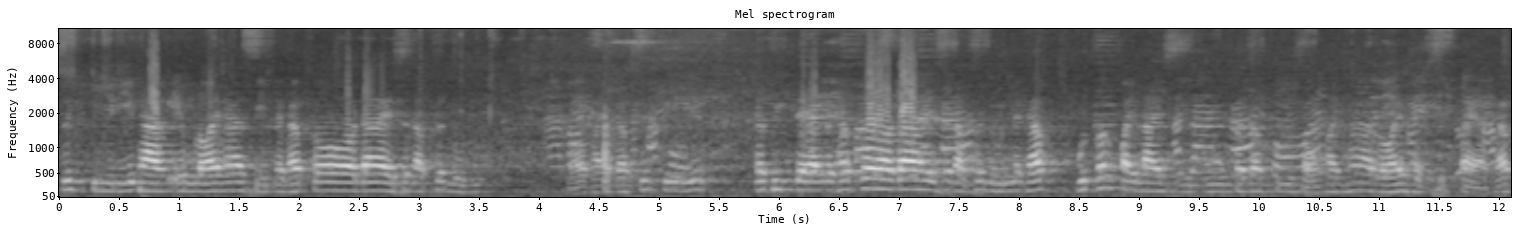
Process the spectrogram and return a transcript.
ซึ่งปีนี้ทาง M150 นะครับก็ได้สนับสนุนขออภัยครับซึ่งปีนี้กระทิงแดงนะครับก็ได้สนับสนุนนะครับ บุญบั้งไฟลายสีภูมิประจำปี 2568 ครับ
